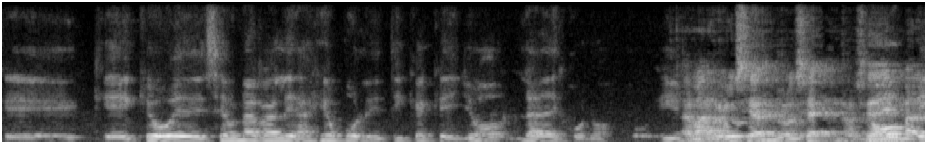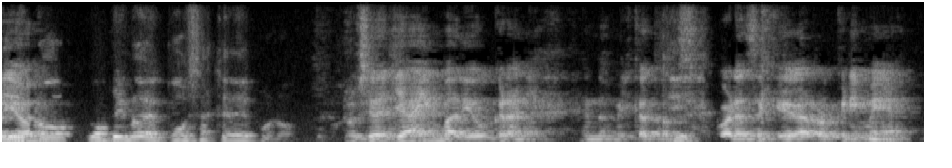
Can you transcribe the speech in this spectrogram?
que, que, que, obedece a una realidad geopolítica que yo la desconozco. Y Además, Rusia, Rusia, Rusia no invadió. Opino, no opino de cosas que desconozco. Rusia ya invadió Ucrania en 2014. Sí. Acuérdense que agarró Crimea.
